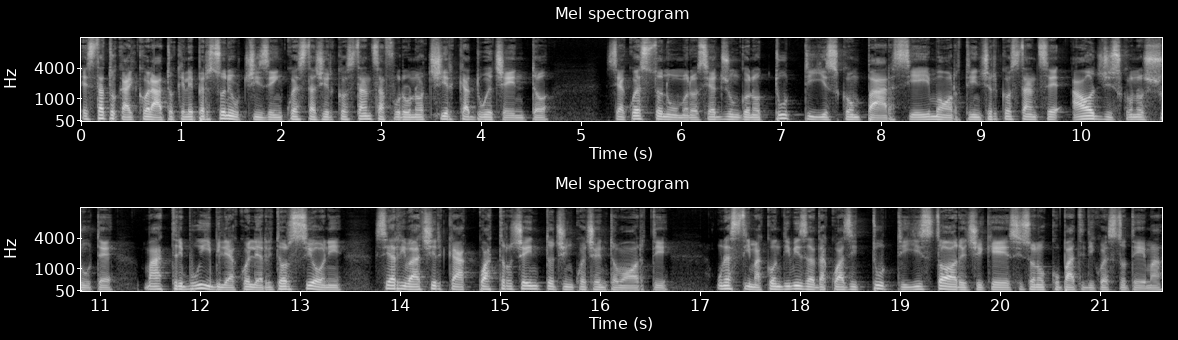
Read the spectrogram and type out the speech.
È stato calcolato che le persone uccise in questa circostanza furono circa 200. Se a questo numero si aggiungono tutti gli scomparsi e i morti in circostanze a oggi sconosciute, ma attribuibili a quelle ritorsioni, si arriva a circa 400-500 morti, una stima condivisa da quasi tutti gli storici che si sono occupati di questo tema.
